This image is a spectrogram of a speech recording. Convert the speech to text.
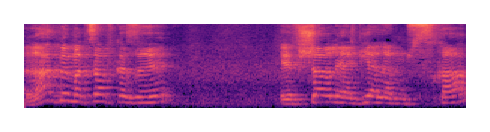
רק במצב כזה אפשר להגיע לנוסחה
